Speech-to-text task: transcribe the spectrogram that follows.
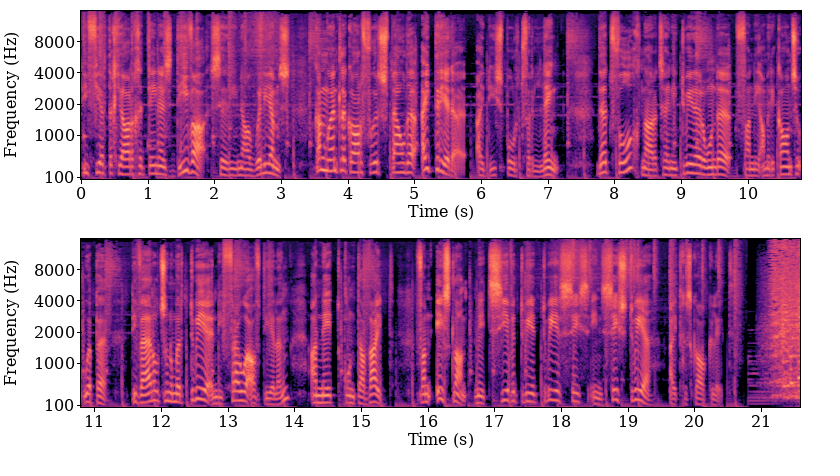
Die 40-jarige tennisdiva Serena Williams kan moontlik haar voorspelde uittrede uit die sport verleng. Dit volg nadat sy in die tweede ronde van die Amerikaanse Ope die wêreld se nommer 2 in die vroue afdeling, Anet Kontaveit van Estland met 7-2, 2-6 en 6-2 uitgeskakel het.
